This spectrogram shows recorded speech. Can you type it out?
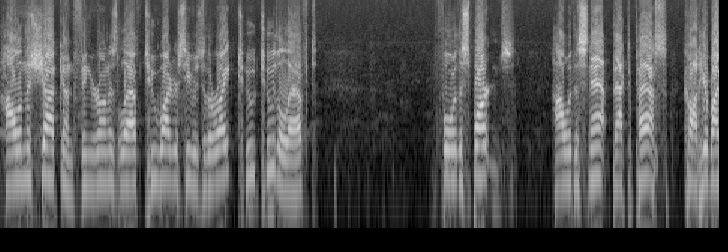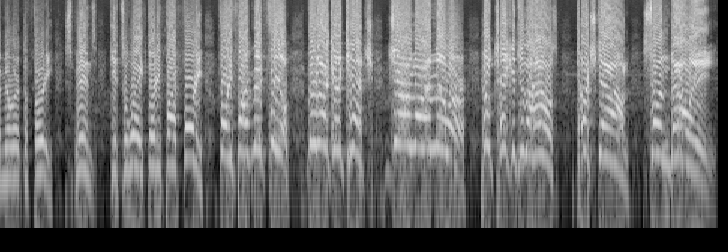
Howell in the shotgun, finger on his left, two wide receivers to the right, two to the left for the Spartans. Howell with the snap, back to pass. Caught here by Miller at the 30. Spins, gets away, 35 40, 45 midfield. They're not going to catch Jeremiah Miller. He'll take it to the house. Touchdown, Sun Valley.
